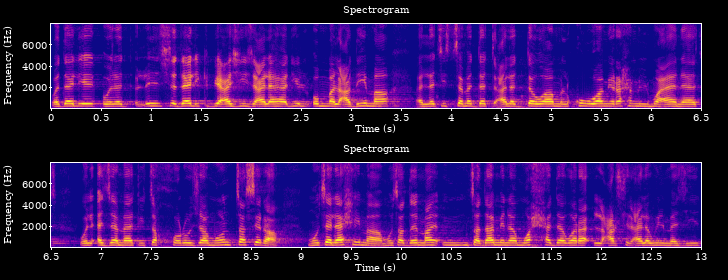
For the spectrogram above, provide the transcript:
وذلك وليس ذلك بعزيز على هذه الأمة العظيمة التي استمدت على الدوام القوة من رحم المعاناة والأزمات لتخرج منتصرة متلاحمة متضامنة موحدة وراء العرش العلوي المجيد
